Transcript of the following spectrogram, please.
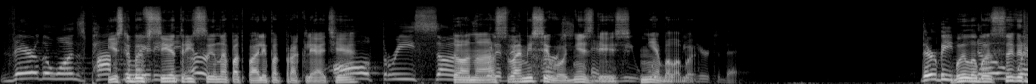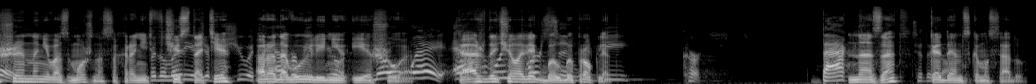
Если бы все три сына подпали под проклятие, то нас с вами сегодня здесь не было бы. Было бы совершенно невозможно сохранить в чистоте родовую линию Иешуа. Каждый человек был бы проклят. Назад к Эдемскому саду.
